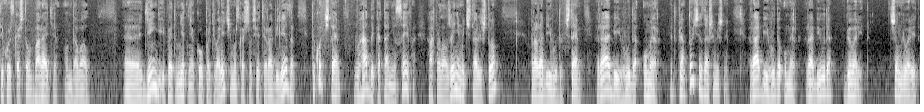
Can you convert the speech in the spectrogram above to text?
Ты хочешь сказать, что в Барате он давал э, деньги, и поэтому нет никакого противоречия, можно сказать, что все это Раби Лезер. Так вот, читаем в Гады катание сейфа, а в продолжении мы читали что? Про Раби Игуду. Читаем. Раби Игуда умер. Это прям точно из нашей Мишны. Раби Игуда умер. Раби Игуда говорит. Что он говорит?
